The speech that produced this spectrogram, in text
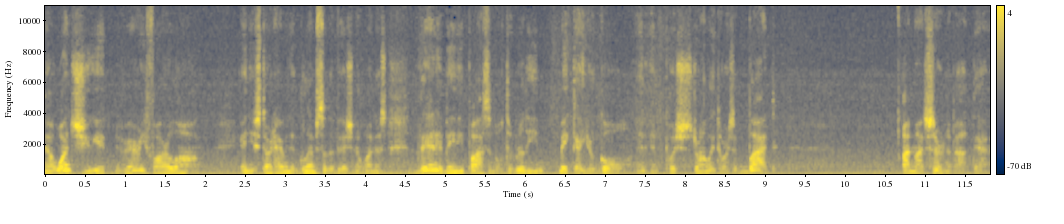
Now, once you get very far along and you start having a glimpse of the vision of oneness, then it may be possible to really make that your goal and, and push strongly towards it. But I'm not certain about that.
